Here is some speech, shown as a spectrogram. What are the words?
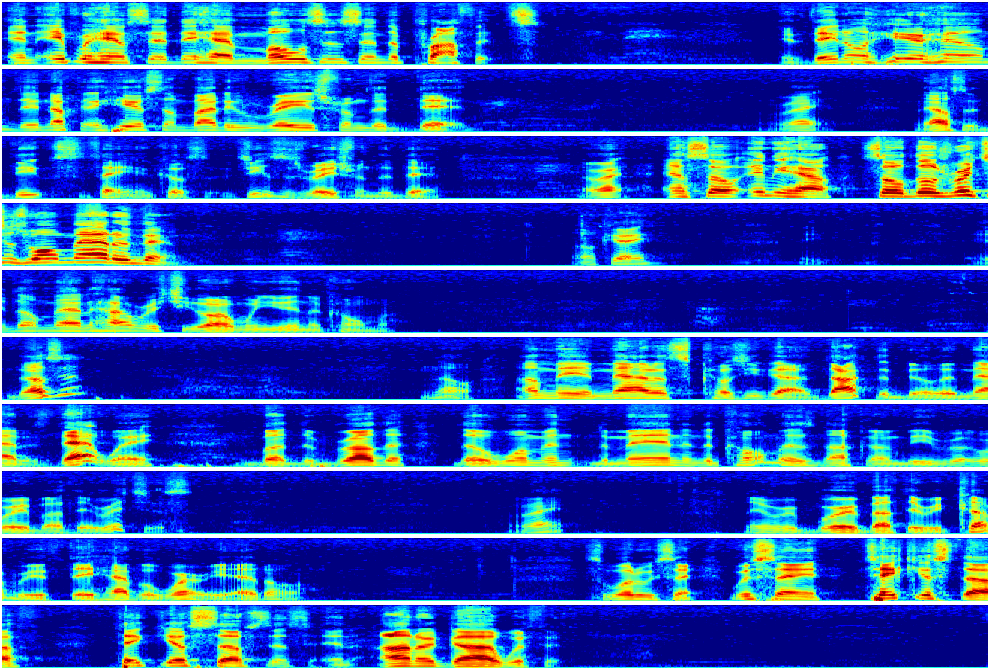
And Abraham said, They have Moses and the prophets. If they don't hear him, they're not going to hear somebody who raised from the dead. Right? That was a deep saying because Jesus raised from the dead. All right? And so, anyhow, so those riches won't matter then. Okay? It don't matter how rich you are when you're in a coma. Does it? No. I mean, it matters because you got a doctor bill. It matters that way. But the brother, the woman, the man in the coma is not going to be worried about their riches. Right? They're worried about their recovery if they have a worry at all. So, what do we say? We're saying take your stuff, take your substance, and honor God with it.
